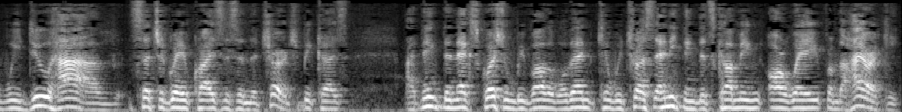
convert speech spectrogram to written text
we do have such a grave crisis in the church, because I think the next question will be, well, well then, can we trust anything that's coming our way from the hierarchy?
